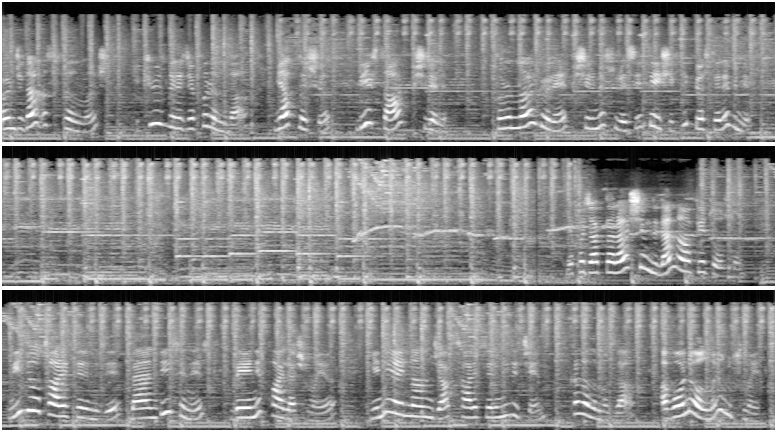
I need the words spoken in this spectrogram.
Önceden ısıtılmış 200 derece fırında yaklaşık 1 saat pişirelim. Fırınlara göre pişirme süresi değişiklik gösterebilir. Yapacaklara şimdiden afiyet olsun. Video tariflerimizi beğendiyseniz beğenip paylaşmayı, yeni yayınlanacak tariflerimiz için kanalımıza abone olmayı unutmayın.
